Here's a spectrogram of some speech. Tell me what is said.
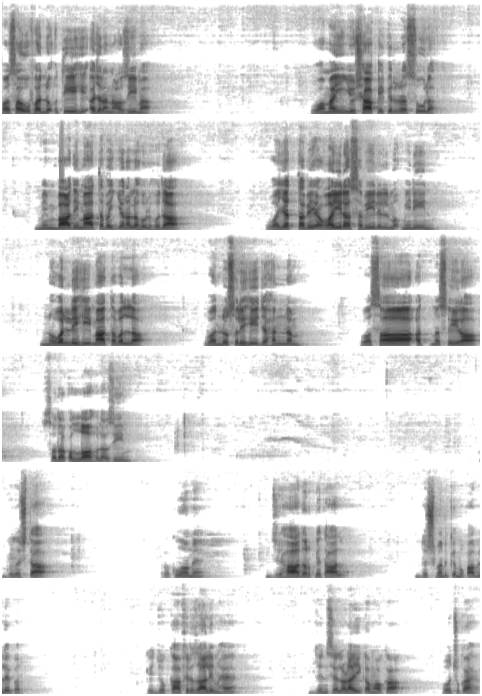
فصوف نعطی اجرا عظیمہ ومن یشاقر رسول ممباد ما تبین الہ الہدا و یتب غیر صبیل المؤمنین نولی ما طول و نسلی جہنم وساعت مصیرہ صدق اللہ العظیم گزشتہ رقوؤں میں جہاد اور کتال دشمن کے مقابلے پر کہ جو کافر ظالم ہے، جن سے لڑائی کا موقع ہو چکا ہے،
